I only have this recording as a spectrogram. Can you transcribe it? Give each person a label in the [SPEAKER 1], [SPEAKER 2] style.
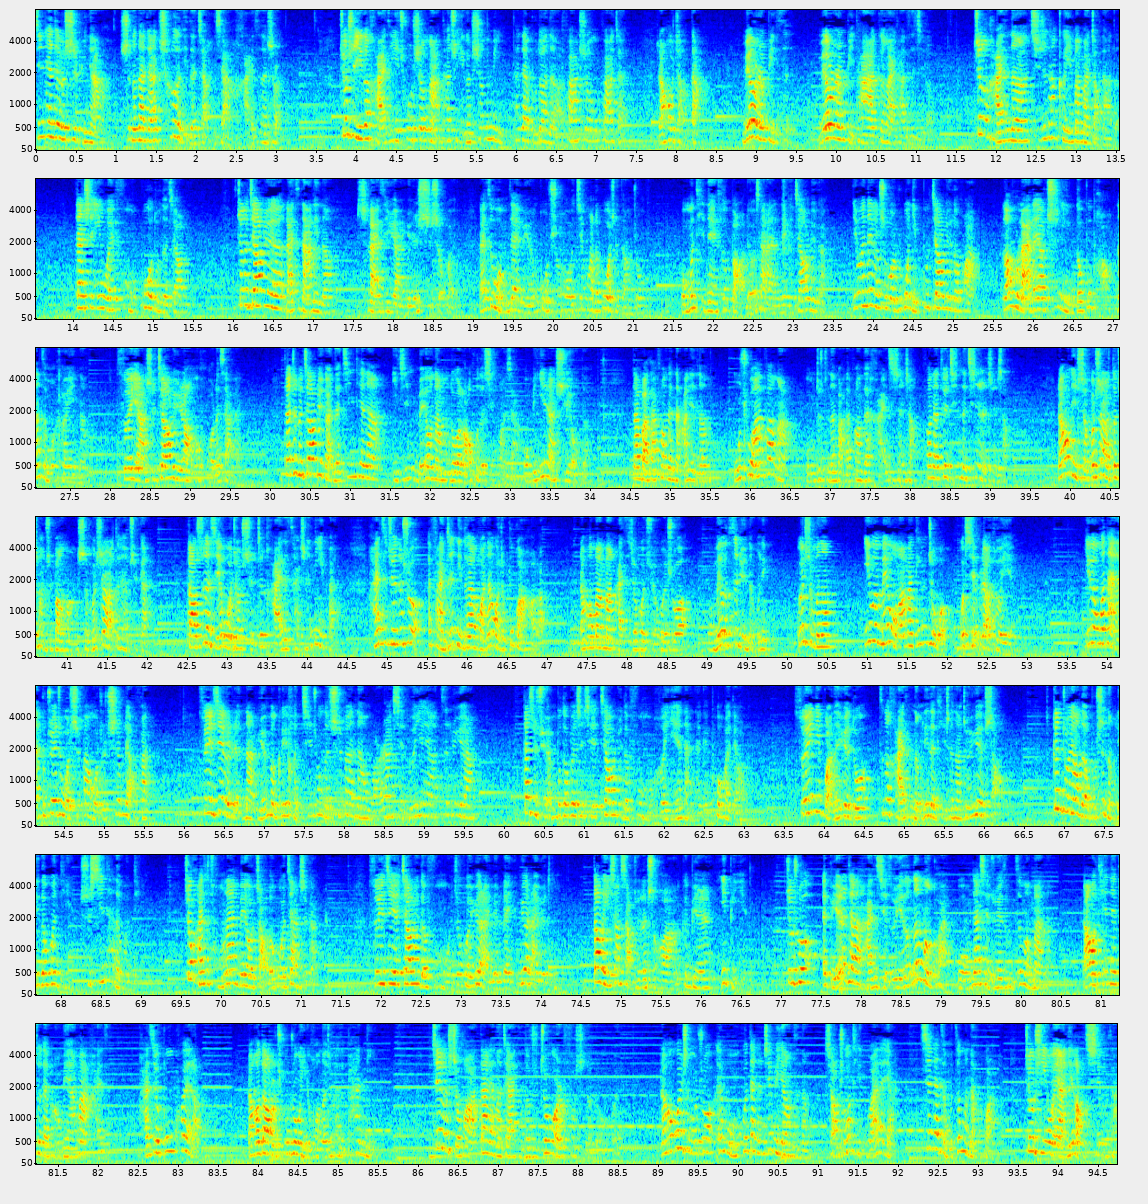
[SPEAKER 1] 今天这个视频啊，是跟大家彻底的讲一下孩子的事儿。就是一个孩子一出生啊，他是一个生命，他在不断的发生发展，然后长大。没有人比自，没有人比他更爱他自己了。这个孩子呢，其实他可以慢慢长大的，但是因为父母过度的焦虑，这个焦虑来自哪里呢？是来自于啊原始社会，来自我们在远古时候进化的过程当中，我们体内所保留下来的那个焦虑感。因为那个时候，如果你不焦虑的话，老虎来了要吃你，你都不跑，那怎么可以呢？所以啊，是焦虑让我们活了下来。但这个焦虑感在今天呢，已经没有那么多老虎的情况下，我们依然是有的。那把它放在哪里呢？无处安放啊，我们就只能把它放在孩子身上，放在最亲的亲人身上。然后你什么事儿都想去帮忙，什么事儿都想去干，导致的结果就是这个孩子产生逆反。孩子觉得说，哎，反正你都要管，那我就不管好了。然后慢慢孩子就会学会说，我没有自律能力。为什么呢？因为没有我妈妈盯着我，我写不了作业；因为我奶奶不追着我吃饭，我就吃不了饭。所以这个人呢，原本可以很轻松的吃饭呢、玩啊、写作业呀、自律啊。但是全部都被这些焦虑的父母和爷爷奶奶给破坏掉了，所以你管的越多，这个孩子能力的提升呢就越少。更重要的不是能力的问题，是心态的问题。这孩子从来没有找到过价值感，所以这些焦虑的父母就会越来越累，越来越痛。到了一上小学的时候啊，跟别人一比，就说，哎，别人家的孩子写作业都那么快，我们家写作业怎么这么慢呢？然后天天坐在旁边骂孩子，孩子就崩溃了。然后到了初中以后呢，就开始叛逆。这个时候啊，大量的家庭都是周而复始的轮回。然后为什么说，哎，我们会带成这个样子呢？小时候挺乖的呀，现在怎么这么难管？就是因为啊，你老欺负他。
